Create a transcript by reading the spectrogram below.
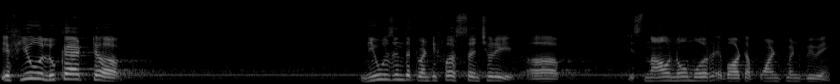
If you look at uh, news in the 21st century, uh, now no more about appointment viewing.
